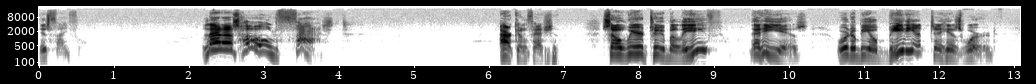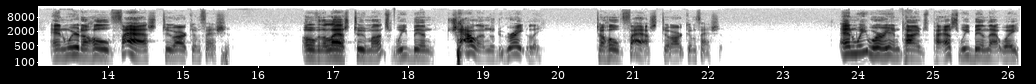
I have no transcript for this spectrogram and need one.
is faithful. Let us hold fast our confession. So we're to believe that He is, we're to be obedient to His word, and we're to hold fast to our confession. Over the last two months, we've been challenged greatly to hold fast to our confession. And we were in times past, we've been that way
